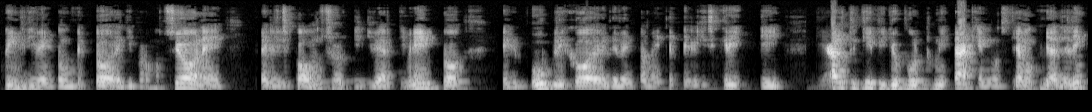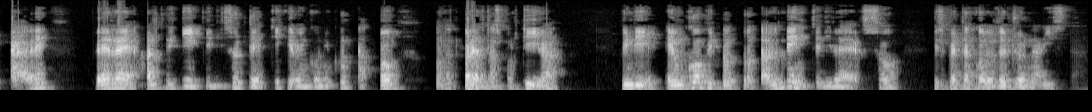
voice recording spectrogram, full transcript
Quindi diventa un vettore di promozione per gli sponsor, di divertimento per il pubblico ed eventualmente per gli iscritti, di altri tipi di opportunità che non stiamo qui ad elencare per altri tipi di soggetti che vengono in contatto con la tua realtà sportiva. Quindi è un compito totalmente diverso rispetto a quello del giornalista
